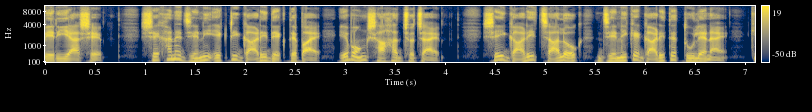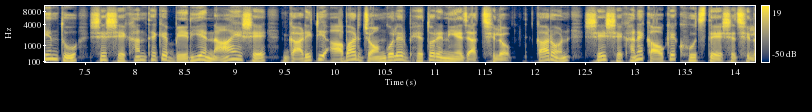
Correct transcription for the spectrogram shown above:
বেরিয়ে আসে। সেখানে জেনি একটি গাড়ি দেখতে পায় এবং সাহায্য চায়। সেই গাড়ির চালক জেনিকে গাড়িতে তুলে নেয়। কিন্তু সে সেখান থেকে বেরিয়ে না এসে গাড়িটি আবার জঙ্গলের ভেতরে নিয়ে যাচ্ছিল, কারণ সে সেখানে কাউকে খুঁজতে এসেছিল।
